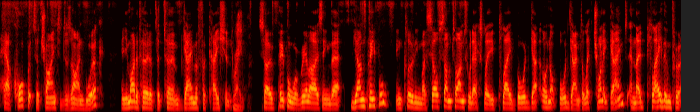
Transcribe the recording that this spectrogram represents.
how corporates are trying to design work. And you might have heard of the term gamification. Right so people were realizing that young people, including myself, sometimes would actually play board or not board games, electronic games, and they'd play them for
